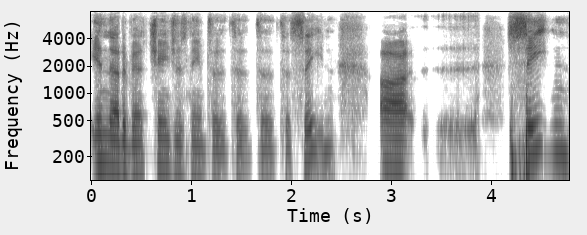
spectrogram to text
in that event changed his name to, to, to, to Satan, uh, Satan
